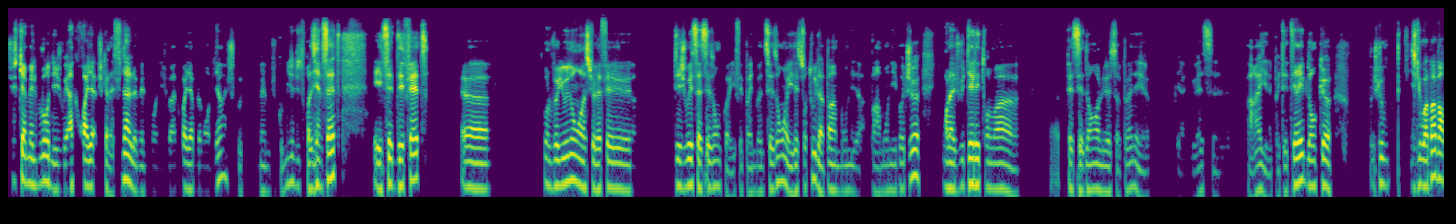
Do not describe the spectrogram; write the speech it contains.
Jusqu'à Melbourne, il jouait incroyable, jusqu'à la finale de Melbourne, il jouait incroyablement bien, jusqu'au, même jusqu'au milieu du troisième set. Et cette défaite, euh, qu'on le veuille ou non, hein, si elle a fait déjouer sa saison. Il fait pas une bonne saison et surtout, il n'a pas un bon, pas un bon niveau de jeu. On l'a vu dès les tournois euh, précédents, l'US Open et, à l'US, pareil, il n'a pas été terrible. Donc, je ne le vois pas avoir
